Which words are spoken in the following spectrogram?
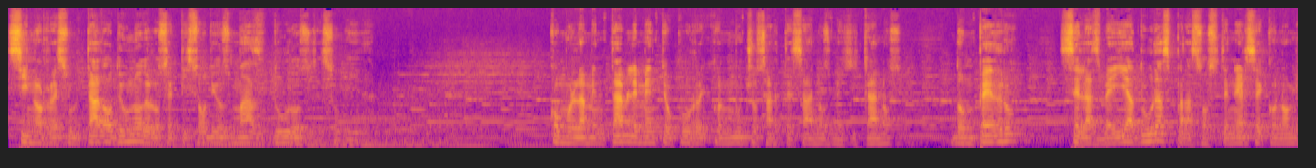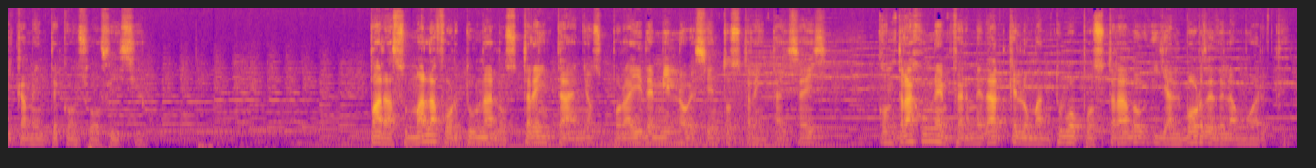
sino resultado de uno de los episodios más duros de su vida. Como lamentablemente ocurre con muchos artesanos mexicanos, don Pedro se las veía duras para sostenerse económicamente con su oficio. Para su mala fortuna a los 30 años, por ahí de 1936, contrajo una enfermedad que lo mantuvo postrado y al borde de la muerte.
